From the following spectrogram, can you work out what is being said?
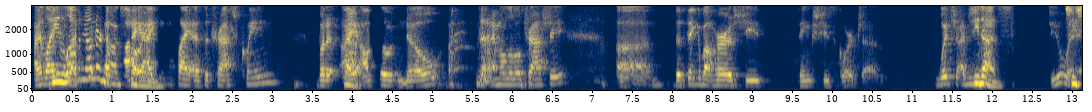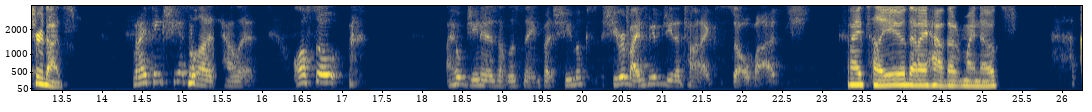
I like. We love an underdog story. I identify as a trash queen, but I also know that I'm a little trashy. Uh, the thing about her is she thinks she's gorgeous, which I mean, she does. do it. She sure does. but I think she has a lot of talent. Also, I hope Gina isn't listening, but she looks. She reminds me of Gina Tonic so much. Can I tell you that I have that in my notes?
